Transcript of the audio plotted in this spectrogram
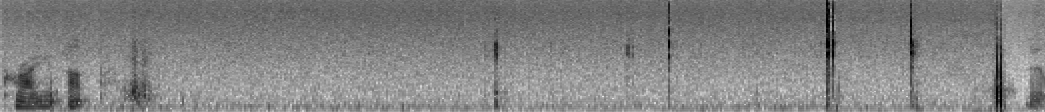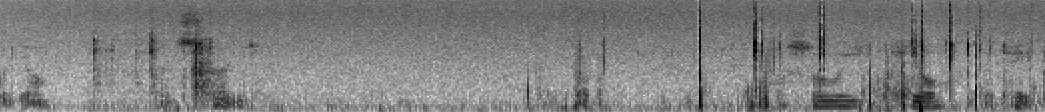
pry it up. There we go. That started. slowly peel the tape.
